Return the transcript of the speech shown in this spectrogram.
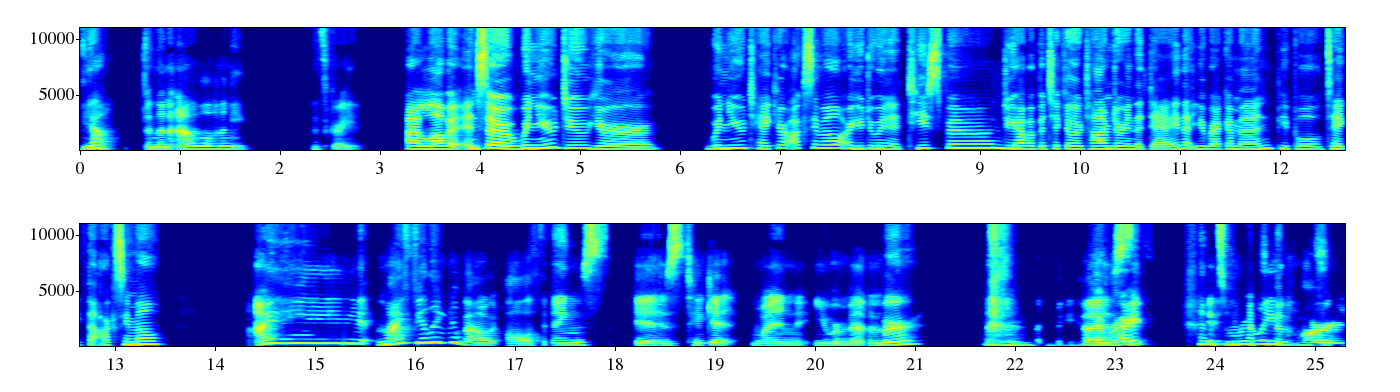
yeah. And then add a little honey. It's great. I love it. And so when you do your when you take your Oxymel, are you doing a teaspoon? Do you have a particular time during the day that you recommend people take the Oxymel? I my feeling about all things is take it when you remember mm-hmm. because yeah, right it's really hard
